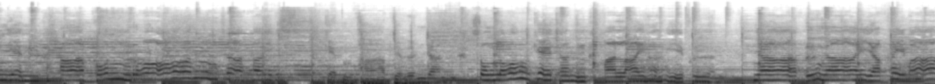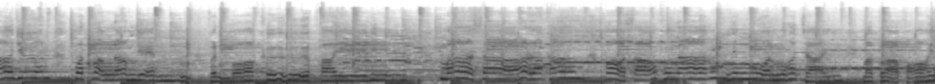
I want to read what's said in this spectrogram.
ำเย็นอาบคนร้อนใจเก็บภาพเยืนยัน ส่งโลเคชันผ่านไลน์ให้เพื่อน ยากหรือง่ายอยากให้มาเยือน วัดวังน้ำเย็น เพิ่อนบอกคือภัย มาสารคามพ่อสาวผู้งามยังมวนหัวใจ มากราพอย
